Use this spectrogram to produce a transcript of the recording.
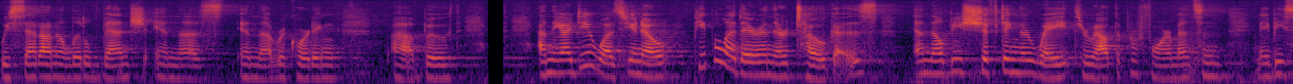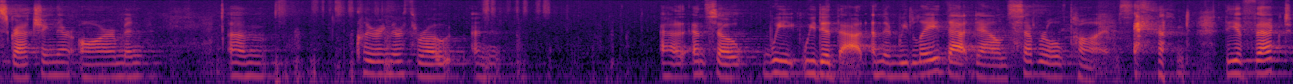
We sat on a little bench in the, in the recording uh, booth. And the idea was, you know, people are there in their togas and they'll be shifting their weight throughout the performance and maybe scratching their arm and um, clearing their throat and uh, and so we, we did that, and then we laid that down several times. And the effect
